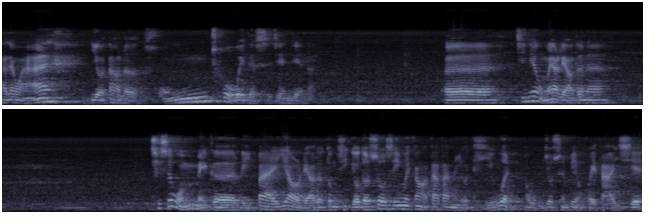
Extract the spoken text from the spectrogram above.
大家晚安，又到了铜臭味的时间点了。呃，今天我们要聊的呢，其实我们每个礼拜要聊的东西，有的时候是因为刚好大大们有提问，那我们就顺便回答一些，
